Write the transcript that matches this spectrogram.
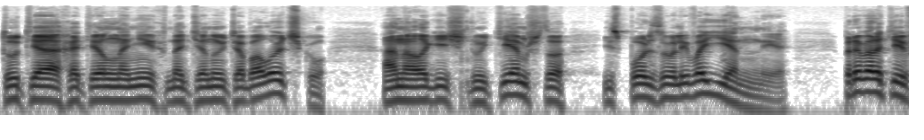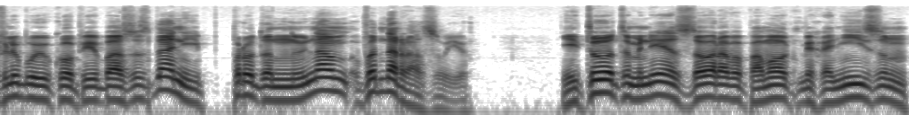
Тут я хотел на них натянуть оболочку — аналогичную тем, что использовали военные, превратив любую копию базы знаний, проданную нам, в одноразовую. И тут мне здорово помог механизм,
